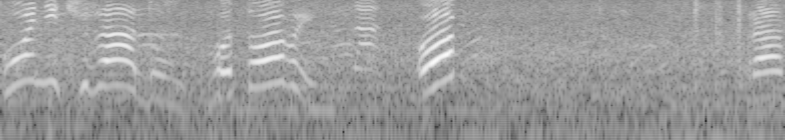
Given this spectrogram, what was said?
Поніч раду. Готовий? Оп! Раз.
